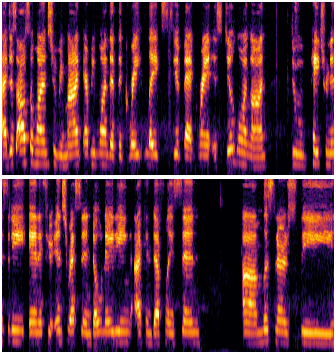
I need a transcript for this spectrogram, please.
I just also wanted to remind everyone that the Great Lakes Give Back Grant is still going on through Patronicity. And if you're interested in donating, I can definitely send um, listeners the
